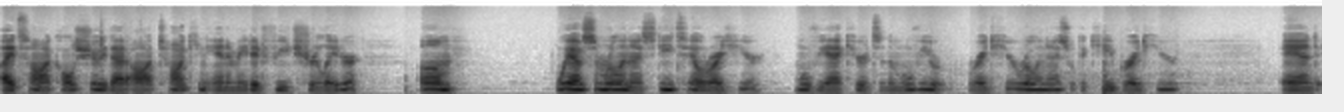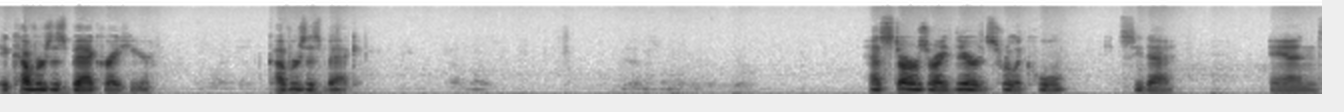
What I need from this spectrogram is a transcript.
I talk. I'll show you that uh, talking animated feature later. Um, we have some really nice detail right here. Movie accurate to the movie right here, really nice with the cape right here and it covers his back right here. Covers his back. Has stars right there. It's really cool. You can see that, and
